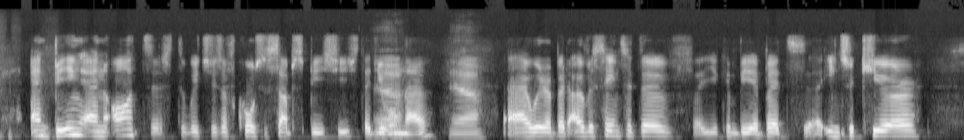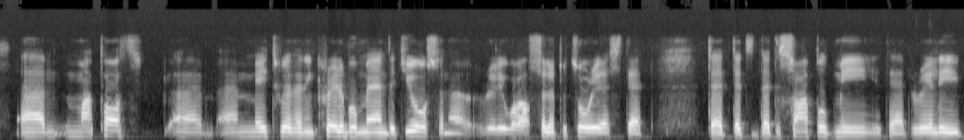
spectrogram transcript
and being an artist, which is of course a subspecies that you yeah. will know. Yeah. Uh, we're a bit oversensitive. You can be a bit uh, insecure. Um, my path uh, uh, met with an incredible man that you also know really well, Philip Pretorius, that that that that discipled me, that really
